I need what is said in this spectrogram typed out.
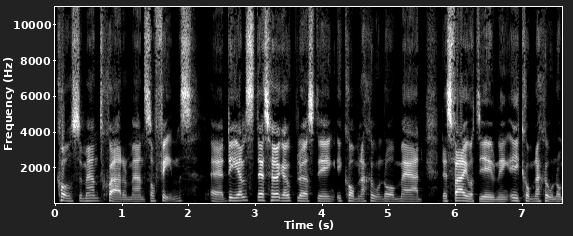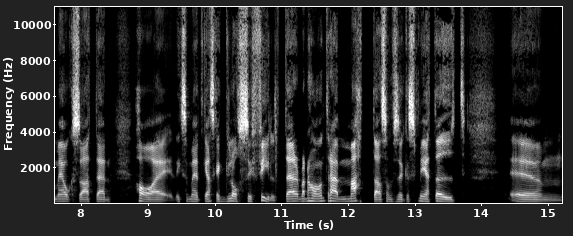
konsumentskärmen som finns. Eh, dels dess höga upplösning i kombination då med dess färgåtergivning i kombination då med också att den har eh, liksom ett ganska glossy filter. Man har inte det här matta som försöker smeta ut Ehm,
